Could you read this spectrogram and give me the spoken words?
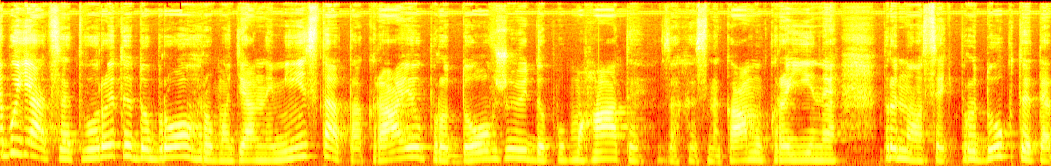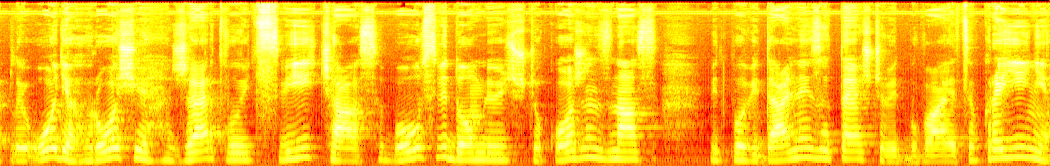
Не бояться творити добро громадяни міста та краю продовжують допомагати захисникам України. Приносять продукти, теплий одяг, гроші, жертвують свій час, бо усвідомлюють, що кожен з нас відповідальний за те, що відбувається в країні.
